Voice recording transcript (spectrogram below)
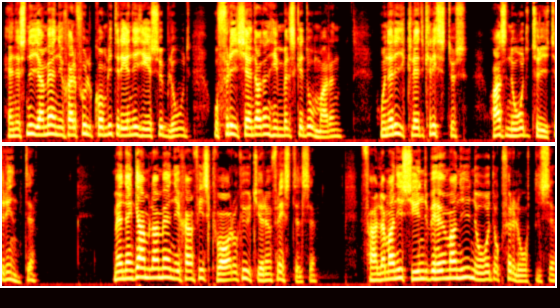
Hennes nya människa är fullkomligt ren i Jesu blod och frikänd av den himmelske domaren. Hon är iklädd Kristus och hans nåd tryter inte. Men den gamla människan finns kvar och utgör en frestelse. Faller man i synd behöver man ny nåd och förlåtelse.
